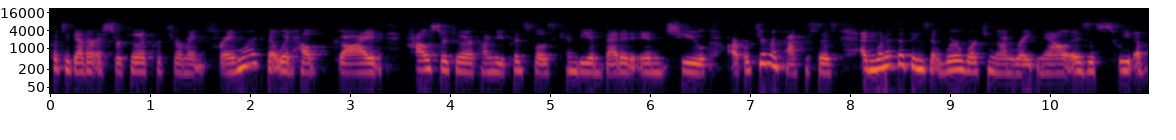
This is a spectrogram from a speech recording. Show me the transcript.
put together a circular procurement framework that would help guide how circular economy principles can be embedded into our procurement practices. And one of the things that we're working on right now is a suite of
